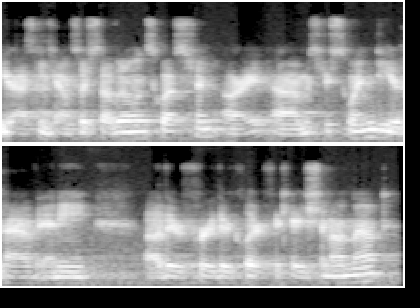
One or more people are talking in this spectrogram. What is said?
You're asking Councillor Sutherland's question? All right. Uh, Mr. Swin, do you have any other further clarification on that?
